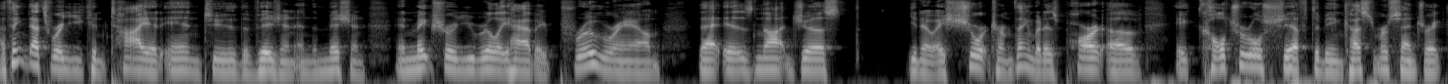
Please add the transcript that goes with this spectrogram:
I think that's where you can tie it into the vision and the mission and make sure you really have a program that is not just you know a short term thing but is part of a cultural shift to being customer centric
